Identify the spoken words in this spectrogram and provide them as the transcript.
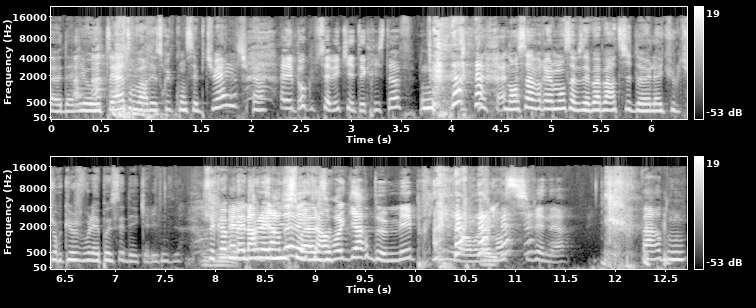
euh, d'aller au théâtre voir des trucs conceptuels, tu vois. À l'époque où tu savais qui était Christophe? Non, ça vraiment, ça faisait pas partie de la culture que je voulais posséder, Kalindi. C'est comme Elle m'a Manuela regardé avec un regard de mépris, genre vraiment si vénère. Pardon.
